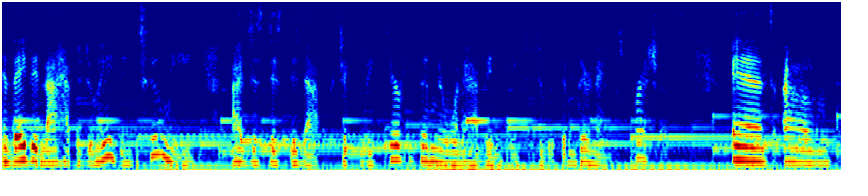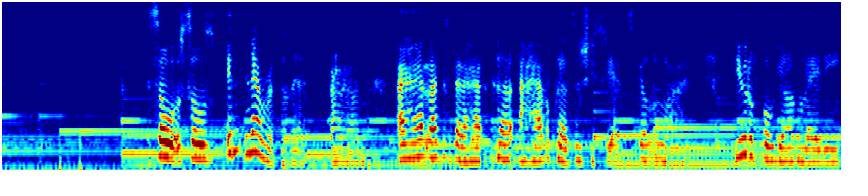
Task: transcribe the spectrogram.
and they did not have to do anything to me. I just, just did not particularly care for them and want to have anything to do with them. Their name was Precious, and um, so so. It, nevertheless, um, I had, like I said, I had a co- I have a cousin. She's yet still alive. Beautiful young lady,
